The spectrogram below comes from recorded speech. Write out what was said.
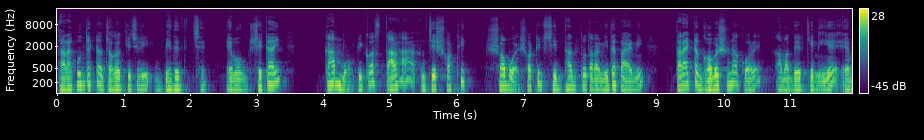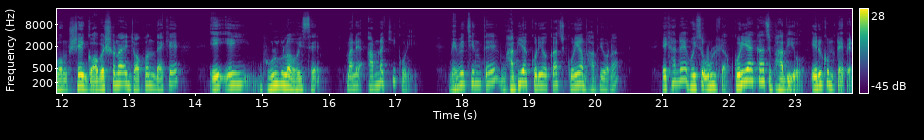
তারা কিন্তু একটা জগা খিচুড়ি বেঁধে দিচ্ছে এবং সেটাই কাম্য বিকজ তারা যে সঠিক সময়, সঠিক সিদ্ধান্ত তারা নিতে পারেনি, তারা একটা গবেষণা করে আমাদেরকে নিয়ে এবং সেই গবেষণায় যখন দেখে এই এই ভুলগুলো হয়েছে মানে আমরা কি করি? ভেবেচিন্তে ভাবিয়া করিও কাজ, করিয়া ভাবিও না। এখানে হয়েছে উল্টা, করিয়া কাজ, ভাবিও, এরকম টাইপের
